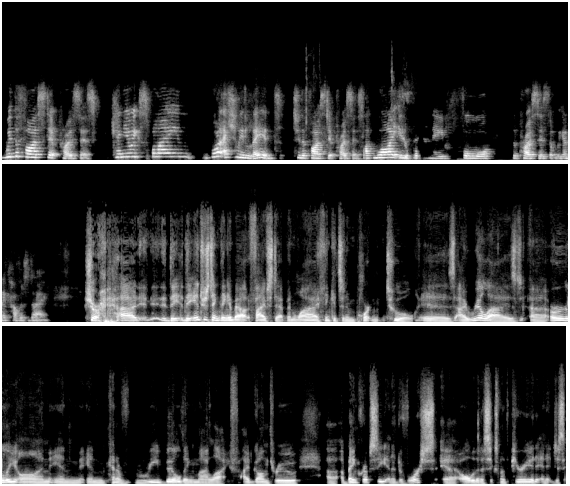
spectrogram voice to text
with the five step process, can you explain what actually led to the five step process? Like, why is there a need for the process that we're going to cover today? Sure. Uh, the the interesting thing about Five Step and why I think it's an important tool is I realized uh, early on in in kind of rebuilding my life, I'd gone through uh, a bankruptcy and a divorce uh, all within a six month period, and it just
